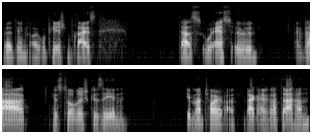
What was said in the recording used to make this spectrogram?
oder den europäischen Preis. Das US-Öl war historisch gesehen immer teurer. Lag einfach daran,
